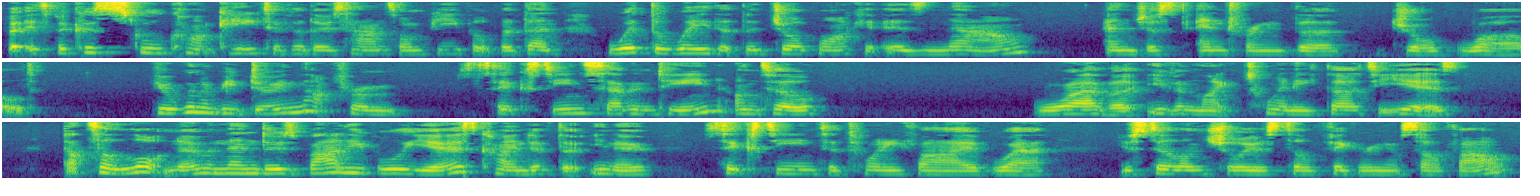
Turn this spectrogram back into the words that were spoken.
but it's because school can't cater for those hands-on people. But then with the way that the job market is now and just entering the job world, if you're going to be doing that from 16, 17 until whatever, even like 20, 30 years, that's a lot, no? And then those valuable years, kind of, that, you know, 16 to 25, where you're still unsure, you're still figuring yourself out,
